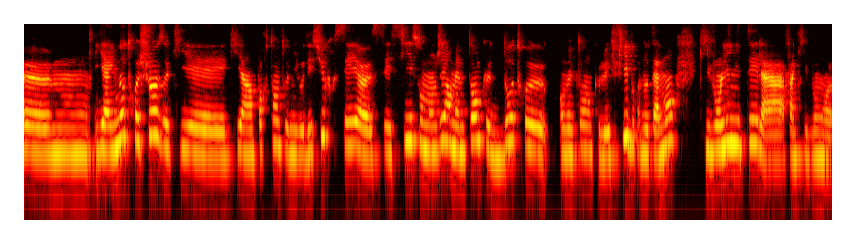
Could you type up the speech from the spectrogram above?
Euh, il y a une autre chose qui est, qui est importante au niveau des sucres, c'est euh, s'ils sont mangés en même temps que d'autres, en même temps que les fibres notamment, qui vont limiter la, enfin qui vont euh,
